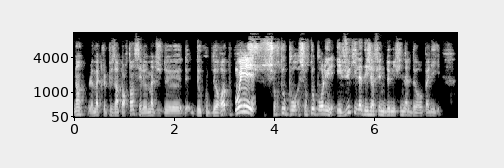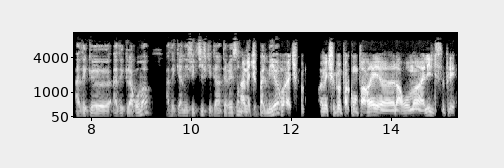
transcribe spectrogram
Non, le match le plus important, c'est le match de, de, de Coupe d'Europe. Oui, Surtout pour surtout pour Lille. Et vu qu'il a déjà fait une demi-finale d'Europa League avec euh, avec la Roma, avec un effectif qui était intéressant mais, Ah, mais tu pas le meilleur. ouais, tu peux, ouais, mais tu peux pas comparer euh, la Roma à Lille, s'il te plaît.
